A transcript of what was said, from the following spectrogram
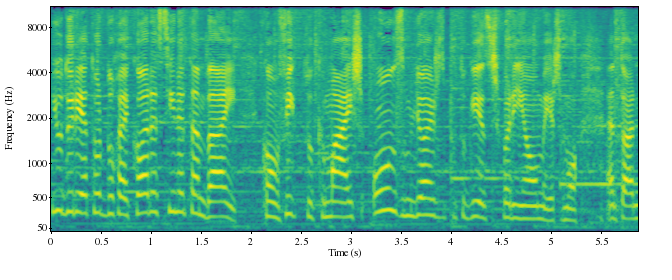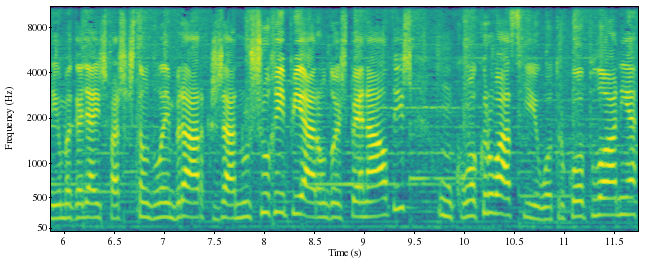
E o diretor do Record assina também, convicto que mais 11 milhões de portugueses fariam o mesmo. António Magalhães faz questão de lembrar que já nos churripiaram dois penaltis, um com a Croácia e o outro com a Polónia,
